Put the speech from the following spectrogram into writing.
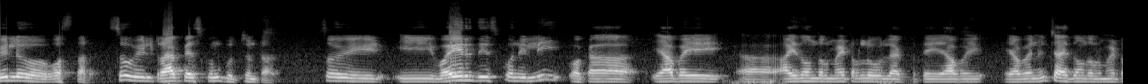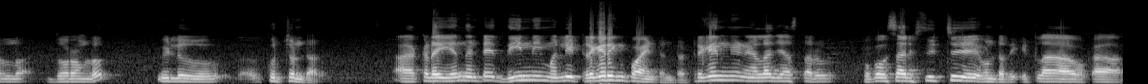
వీళ్ళు వస్తారు. సో వీళ్ళు ట్రాప్ వేసుకుని కూర్చుంటారు. సో ఈ- ఈ వైర్ తీసుకొని వెళ్ళి ఒక యాభై ఐదు వందల మీటర్లు లేకపోతే యాభై యాభై నుంచి ఐదు వందల మీటర్ల దూరంలో వీళ్ళు కూర్చుంటారు. అక్కడ ఏంటంటే దీన్ని మళ్ళీ ట్రిగరింగ్ పాయింట్ అంటారు. ట్రిగరింగ్ ఎలా చేస్తారు? ఒక్కొక్కసారి స్విచ్ ఉంటుంది. ఇట్లా ఒక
